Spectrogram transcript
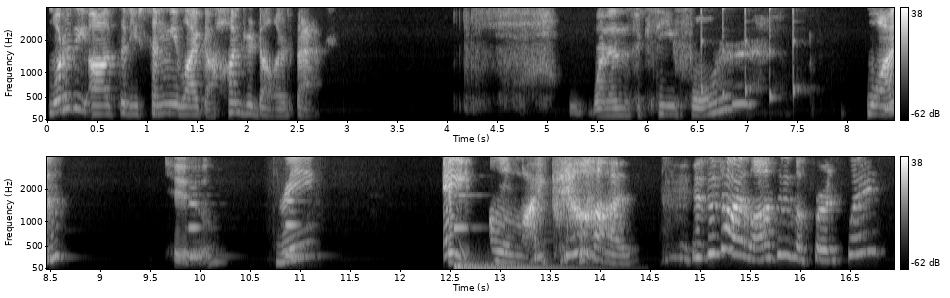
what are the odds that you send me like a hundred dollars back? One in sixty-four. One, Two. Three? eight. Oh my god! Is this how I lost it in the first place?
